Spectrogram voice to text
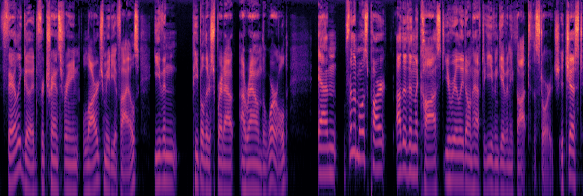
fairly good for transferring large media files, even people that are spread out around the world. And for the most part, other than the cost, you really don't have to even give any thought to the storage. It just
